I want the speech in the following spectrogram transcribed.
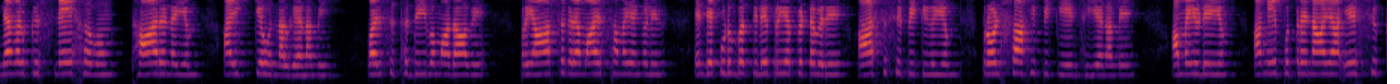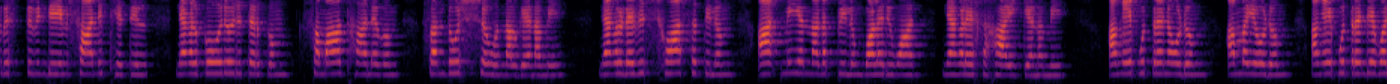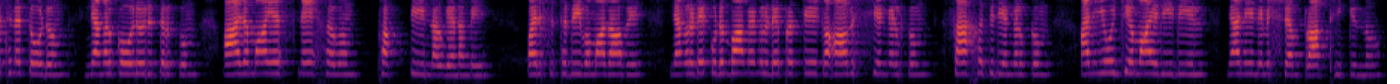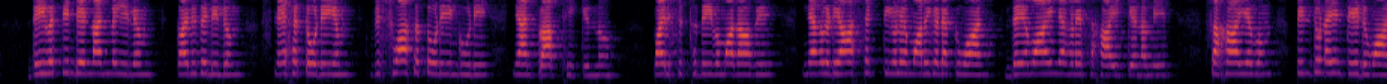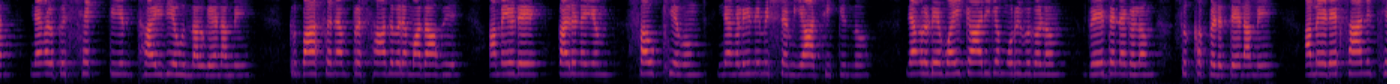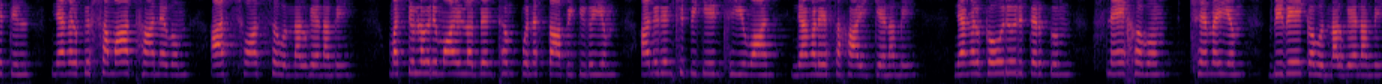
ഞങ്ങൾക്ക് സ്നേഹവും ധാരണയും ഐക്യവും നൽകണമേ. പരിശുദ്ധ ദൈവമാതാവേ പ്രയാസകരമായ സമയങ്ങളിൽ എന്റെ കുടുംബത്തിലെ പ്രിയപ്പെട്ടവരെ ആശ്വസിപ്പിക്കുകയും പ്രോത്സാഹിപ്പിക്കുകയും ചെയ്യണമേ. അമ്മയുടെയും അങ്ങേ പുത്രനായ യേശു ക്രിസ്തുവിന്റെയും സാന്നിധ്യത്തിൽ ഞങ്ങൾക്ക് ഓരോരുത്തർക്കും സമാധാനവും സന്തോഷവും നൽകണമേ. ഞങ്ങളുടെ വിശ്വാസത്തിലും ആത്മീയ നടപ്പിലും വളരുവാൻ ഞങ്ങളെ സഹായിക്കണമേ. അങ്ങേ പുത്രനോടും അമ്മയോടും അങ്ങേ പുത്രന്റെ വചനത്തോടും ഞങ്ങൾക്ക് ഓരോരുത്തർക്കും ആഴമായ സ്നേഹവും ഭക്തിയും നൽകണമേ. പരിശുദ്ധ ദൈവമാതാവേ ഞങ്ങളുടെ കുടുംബാംഗങ്ങളുടെ പ്രത്യേക ആവശ്യങ്ങൾക്കും സാഹചര്യങ്ങൾക്കും അനുയോജ്യമായ രീതിയിൽ ഞാൻ ഈ നിമിഷം പ്രാർത്ഥിക്കുന്നു. ദൈവത്തിന്റെ നന്മയിലും കരുതലിലും സ്നേഹത്തോടെയും വിശ്വാസത്തോടെയും കൂടി ഞാൻ പ്രാർത്ഥിക്കുന്നു. പരിശുദ്ധ ദൈവമാതാവേ ഞങ്ങളുടെ ആസക്തികളെ മറികടക്കുവാൻ ദയവായി ഞങ്ങളെ സഹായിക്കണമേ. സഹായവും പിന്തുണയും തേടുവാൻ ഞങ്ങൾക്ക് ശക്തിയും ധൈര്യവും നൽകണമേ. കൃപാസനം പ്രസാദപര മാതാവേ അമ്മയുടെ കരുണയും സൗഖ്യവും ഞങ്ങൾ ഈ നിമിഷം യാചിക്കുന്നു. ഞങ്ങളുടെ വൈകാരിക മുറിവുകളും വേദനകളും സുഖപ്പെടുത്തണമേ. അമ്മയുടെ സാന്നിധ്യത്തിൽ ഞങ്ങൾക്ക് സമാധാനവും ആശ്വാസവും നൽകണമേ. മറ്റുള്ളവരുമായുള്ള ബന്ധം പുനഃസ്ഥാപിക്കുകയും അനുരഞ്ജിപ്പിക്കുകയും ചെയ്യുവാൻ ഞങ്ങളെ സഹായിക്കണമേ. ഞങ്ങൾക്ക് ഓരോരുത്തർക്കും സ്നേഹവും ക്ഷമയും വിവേകവും നൽകണമേ.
